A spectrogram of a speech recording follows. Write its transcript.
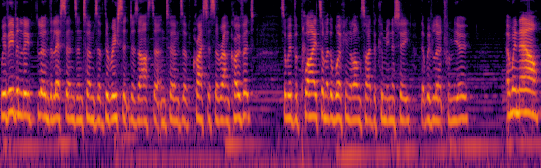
We've even learned the lessons in terms of the recent disaster, in terms of crisis around COVID. So we've applied some of the working alongside the community that we've learnt from you. And we're now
